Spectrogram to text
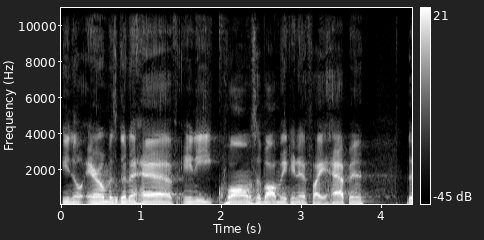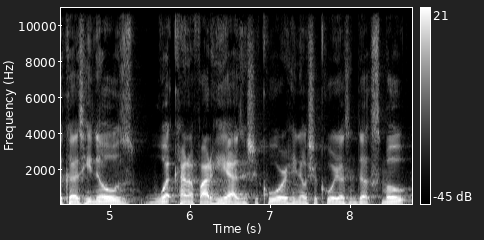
you know Arum is gonna have any qualms about making that fight happen because he knows what kind of fighter he has in Shakur. He knows Shakur doesn't duck smoke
